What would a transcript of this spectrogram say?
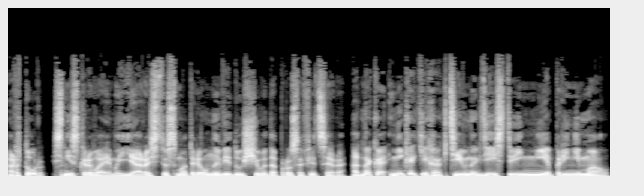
Артур с нескрываемой яростью смотрел на ведущего допрос офицера, однако никаких активных действий не принимал,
